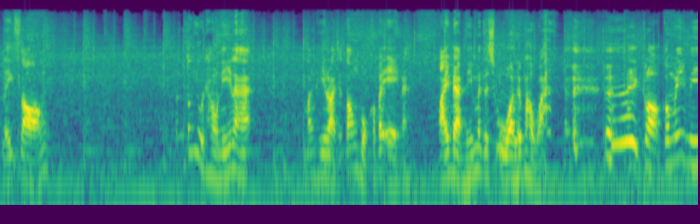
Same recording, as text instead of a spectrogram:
เหลืออีกสองมันต้องอยู่แถวนี้แหละฮะ บางทีเราอาจจะต้องบุกเข้าไปเองนะ ไปแบบนี้มันจะชัวร์หรือเปล่าวะเฮ้ยเกราะก็ไม่มี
